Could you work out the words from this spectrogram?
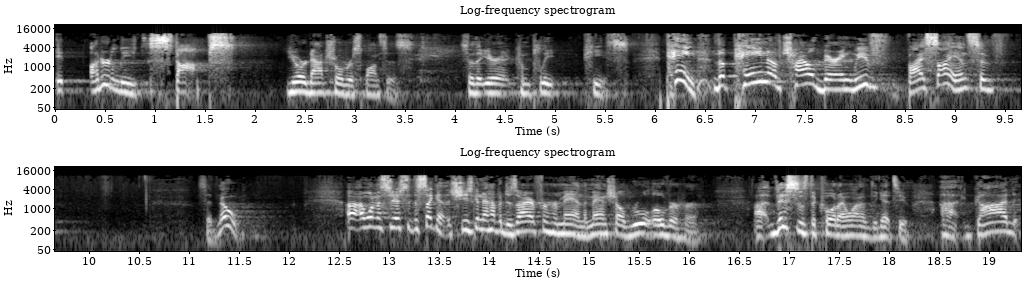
it utterly stops your natural responses so that you're at complete peace. Pain, the pain of childbearing, we've by science have said no. Uh, I want to suggest that the second that she's going to have a desire for her man. The man shall rule over her. Uh, this is the quote I wanted to get to. Uh, God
